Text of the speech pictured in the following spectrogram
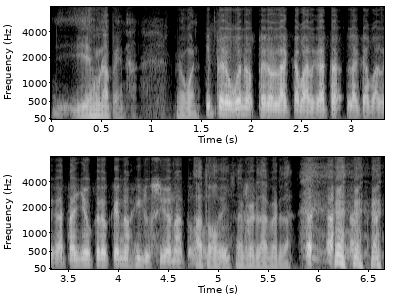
y es una pena. Pero bueno, Sí, pero bueno, pero la cabalgata, la cabalgata yo creo que nos ilusiona a todos. a todos, ¿eh? es verdad, es verdad.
